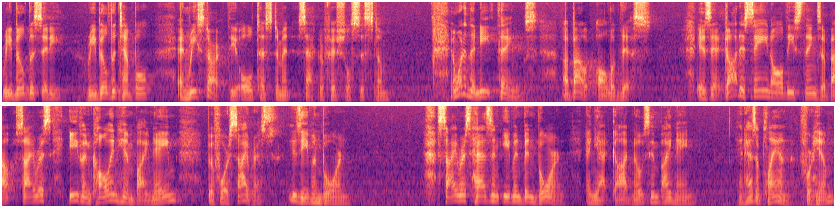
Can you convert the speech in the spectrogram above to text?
rebuild the city, rebuild the temple, and restart the Old Testament sacrificial system. And one of the neat things about all of this is that God is saying all these things about Cyrus, even calling him by name, before Cyrus is even born. Cyrus hasn't even been born, and yet God knows him by name and has a plan for him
